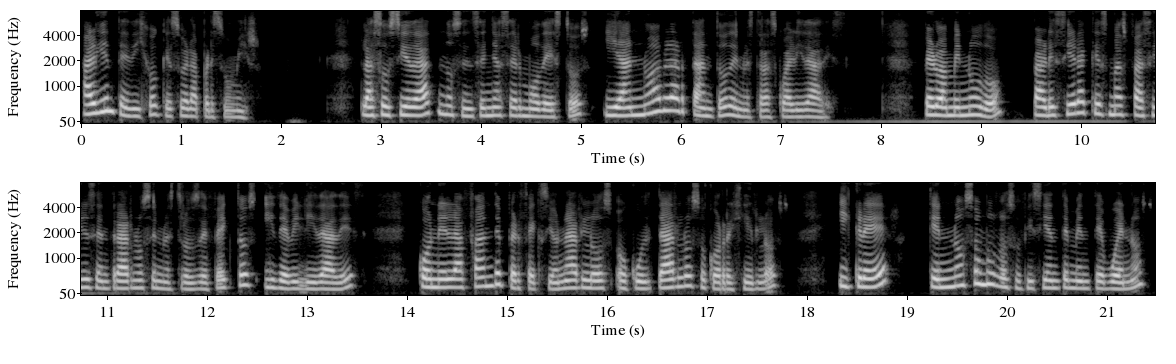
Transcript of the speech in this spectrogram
alguien te dijo que eso era presumir. La sociedad nos enseña a ser modestos y a no hablar tanto de nuestras cualidades, pero a menudo pareciera que es más fácil centrarnos en nuestros defectos y debilidades con el afán de perfeccionarlos, ocultarlos o corregirlos, y creer que no somos lo suficientemente buenos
